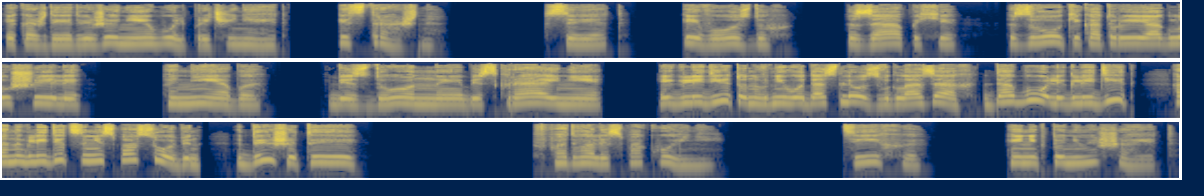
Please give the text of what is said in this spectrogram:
и каждое движение боль причиняет. И страшно. Свет, и воздух, запахи, звуки, которые оглушили, небо, бездонные, бескрайние, и глядит он в него до слез в глазах, до боли глядит, а наглядеться не способен, дышит и... В подвале спокойней, тихо, и никто не мешает.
